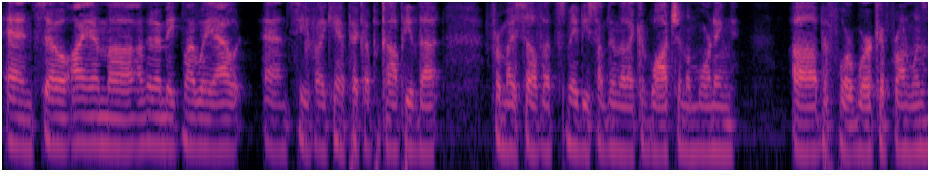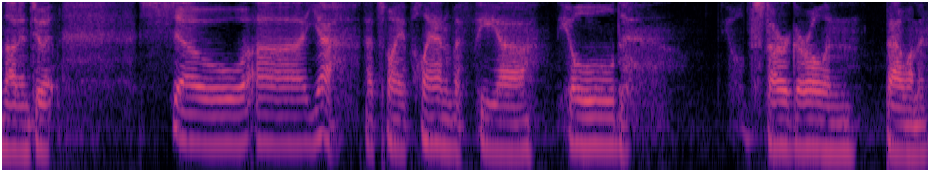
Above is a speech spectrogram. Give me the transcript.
And so I am uh, I'm going to make my way out and see if I can't pick up a copy of that for myself. That's maybe something that I could watch in the morning uh, before work if Bronwyn's not into it. So uh, yeah, that's my plan with the uh, the old Stargirl and Batwoman.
